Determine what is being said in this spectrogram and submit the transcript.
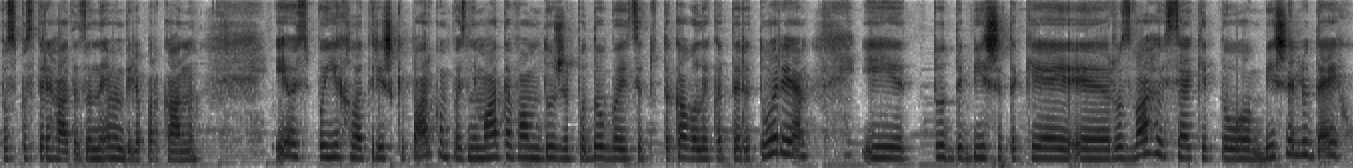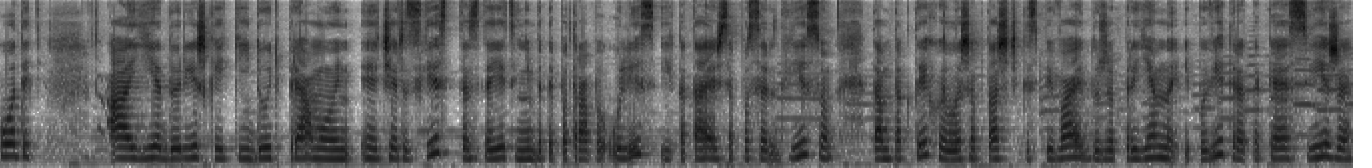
поспостерігати за ними біля паркану. І ось поїхала трішки парком познімати вам. Дуже подобається тут така велика територія. І тут, де більше такі е, розваги всякі, то більше людей ходить. А є доріжки, які йдуть прямо е, через ліс, та здається, ніби ти потрапив у ліс і катаєшся посеред лісу. Там так тихо, і лише пташечки співають, дуже приємно, і повітря таке свіже,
